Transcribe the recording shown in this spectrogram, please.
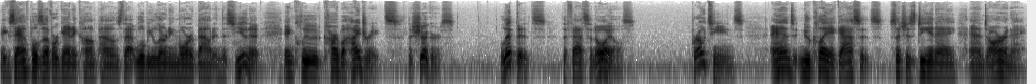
Examples of organic compounds that we'll be learning more about in this unit include carbohydrates, the sugars, lipids, the fats and oils, proteins, and nucleic acids, such as DNA and RNA.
